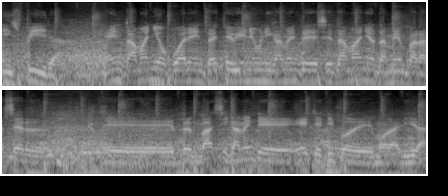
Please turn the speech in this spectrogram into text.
Inspira, en tamaño 40. Este viene únicamente de ese tamaño también para hacer eh, básicamente este tipo de modalidad.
